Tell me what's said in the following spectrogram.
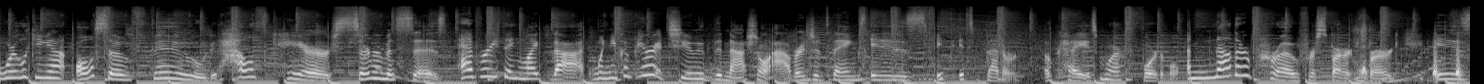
we're looking at also food, healthcare, services, everything like that. When you compare it to the national average of things, is it, it's better okay? It's more affordable. Another pro for Spartanburg is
